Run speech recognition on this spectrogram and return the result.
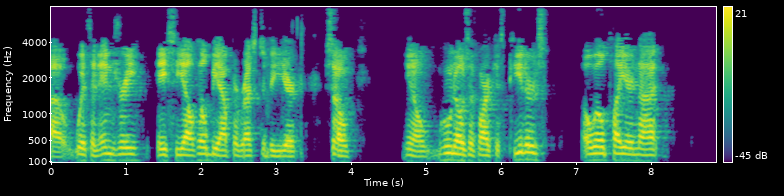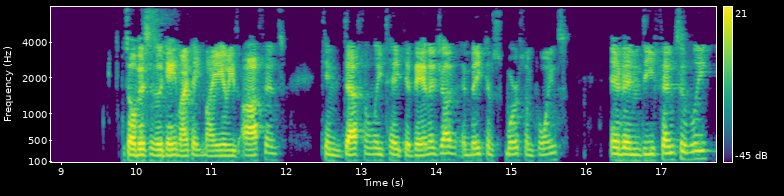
uh, with an injury, ACL. He'll be out the rest of the year. So, you know, who knows if Marcus Peters a will play or not. So this is a game I think Miami's offense can definitely take advantage of, and they can score some points. And then defensively,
